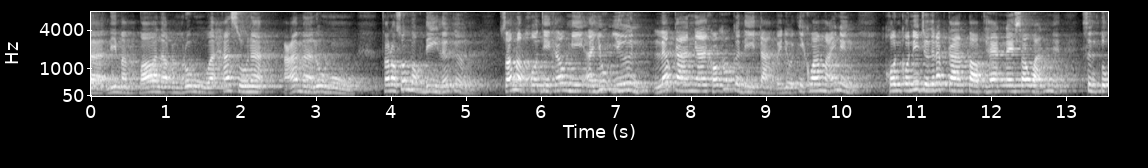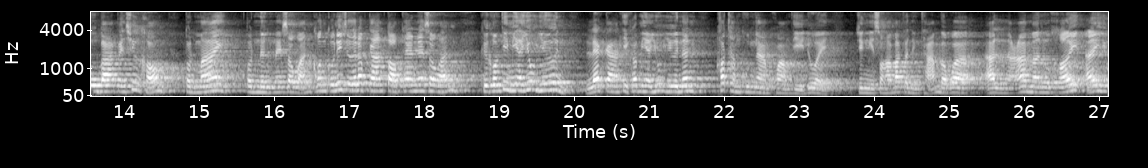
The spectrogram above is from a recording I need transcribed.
ะลิมันตาละอุมรุฮูวะฮัสุนะ อามาลุฮูท่านรอซูลบอกดีเหลือเกินสำหรับคนที่เขามีอายุยืน แล้วการงานของเขาก็ดีต่ามไปด้วยอีกความหมายหนึ่ง คนคนนี้จะได้รับการตอบแทนในสวรรค์เนี่ยซึ่งตูบาเป็นชื่อของต้นไม้ต้นหนึ่งในสวรรค์ คนคนนี้จะได้รับการตอบแทนในสวรรค์ คือคนที่มีอายุยืน และการที่เขามีอายุยืนนั้นเขาทำคุณงามความดีด้วย จึงมีสหายท่านหนึ่งถามบอกว่าอัลอามาลุคอยอายุ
